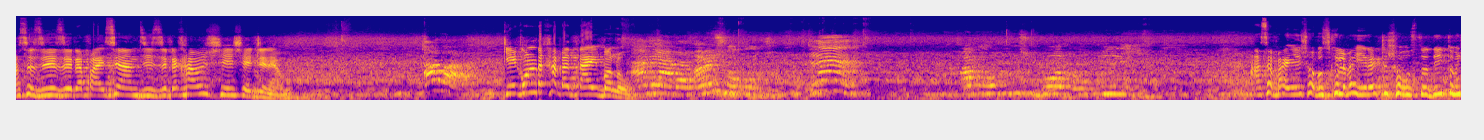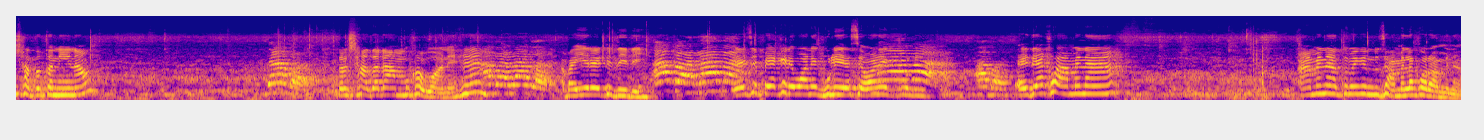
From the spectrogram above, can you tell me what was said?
আচ্ছা যে যেটা পাইছে আর যে যেটা খাও সে সেটা আবার কে কোনটা খাবে তাই বলো। আচ্ছা ভাই সবুজ খেলে ভাইয়ের একটা সবুজ তো দিই, তুমি সাদাটা নিয়ে নাও। তাহলে সাদাটা আম্মু খাব আনে হ্যাঁ? ভাইয়ের এটা দিদি এই যে প্যাকেটে অনেকগুলি আছে, অনেকগুলি। এই দেখো আমি না আমি না তুমি কিন্তু ঝামেলা করো আমি না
